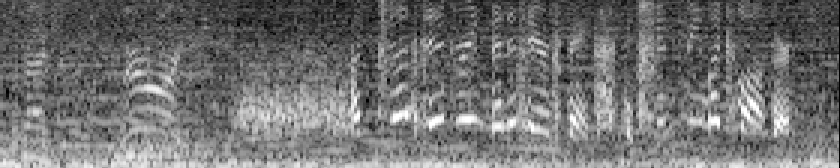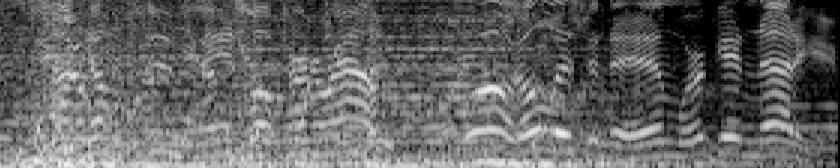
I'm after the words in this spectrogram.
Roger. Where are you? I'm just entering Venice airspace. It shouldn't be much longer. You're not coming soon. You may as well turn around. Whoa, don't listen to him. We're getting out of here.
